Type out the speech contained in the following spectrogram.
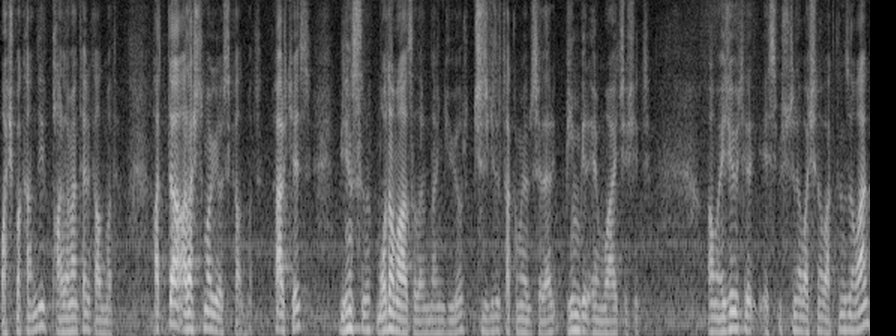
başbakan değil parlamenter kalmadı. Hatta araştırma görevlisi kalmadı. Herkes birinci sınıf moda mağazalarından giyiyor. Çizgili takım elbiseler, bin bir envai çeşit. Ama Ecevit üstüne başına baktığın zaman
